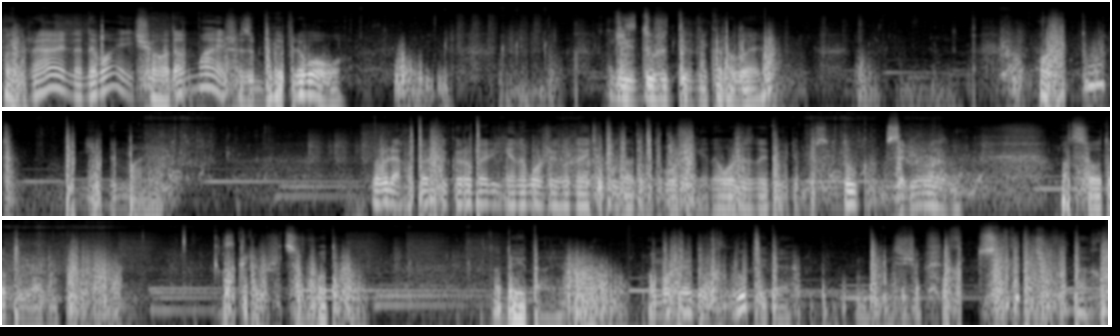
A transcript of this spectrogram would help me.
Реально немає нічого, там має щось бути по-любому. Якийсь дуже дивний корабель. Може тут? Ні, немає. Ну, бляха, перший корабель я не можу його навіть обладнати, тому що я не можу сундук. Серйозно. От обломок. Скривши цю фото. Надоїдає. А може він вглуб іде? Ближче. Звідки вода? Хоч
